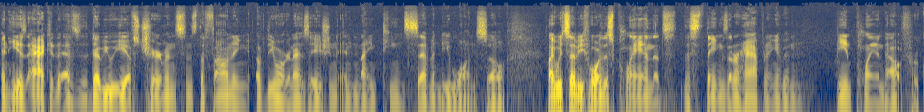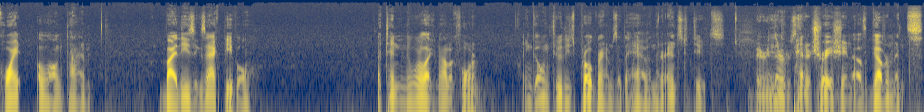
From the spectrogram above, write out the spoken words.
And he has acted as the WEF's chairman since the founding of the organization in 1971. So, like we said before, this plan that's this things that are happening have been being planned out for quite a long time by these exact people attending the World Economic Forum and going through these programs that they have in their institutes Very and their penetration of governments.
